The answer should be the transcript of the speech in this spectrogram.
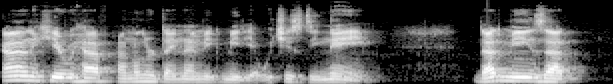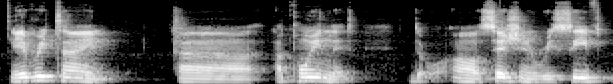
and here we have another dynamic media, which is the name. That means that every time uh, Appointlet the uh, Sezion received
